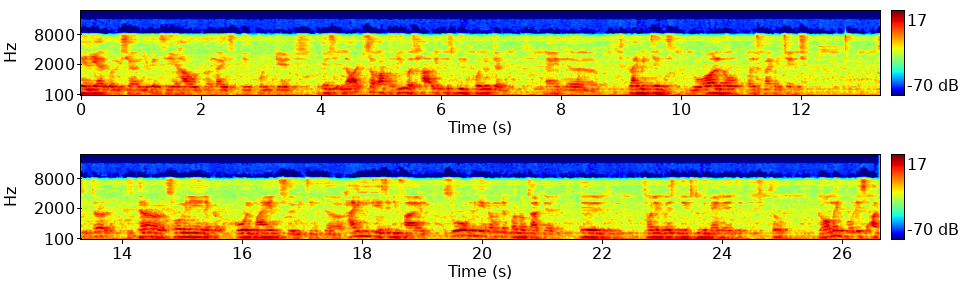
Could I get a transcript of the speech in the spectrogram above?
Delhi air pollution you can see how Ganga is being polluted. You can see lots of rivers how it is being polluted. And uh, climate change you all know what is climate change. So there, there are so many like coal mines which is uh, highly acidified. So many environmental problems are there. The solid waste needs to be managed so government bodies are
